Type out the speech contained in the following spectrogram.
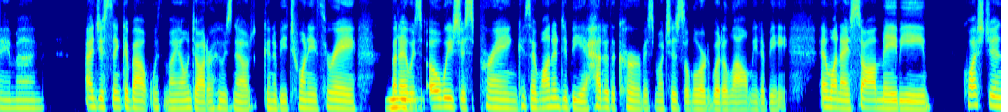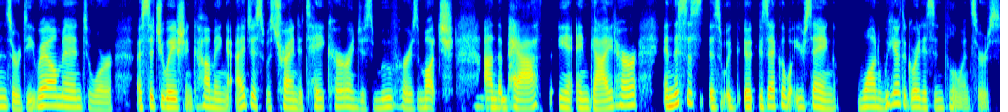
Amen. I just think about with my own daughter, who's now going to be 23, but mm. I was mm. always just praying because I wanted to be ahead of the curve as much as the Lord would allow me to be. And when I saw maybe questions or derailment or a situation coming, I just was trying to take her and just move her as much mm. on the mm-hmm. path and, and guide her. And this is, is exactly what you're saying. One, we are the greatest influencers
